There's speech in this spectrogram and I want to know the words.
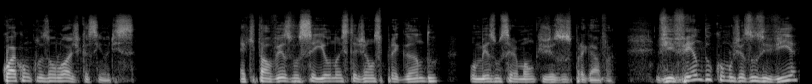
qual é a conclusão lógica, senhores? É que talvez você e eu não estejamos pregando o mesmo sermão que Jesus pregava, vivendo como Jesus vivia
